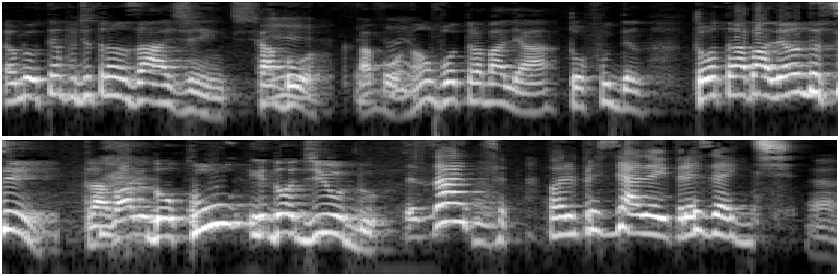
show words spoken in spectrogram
É o meu tempo de transar, gente. Acabou. É, Acabou. exato. Não vou trabalhar. Tô fudendo. Tô trabalhando sim. Trabalho do cu e do dildo. Exato. Olha o preciado aí, presente. É.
